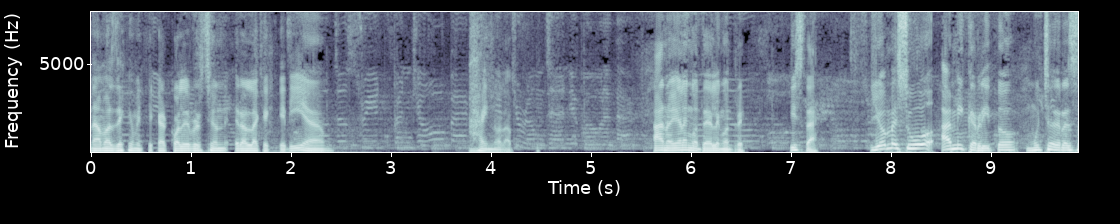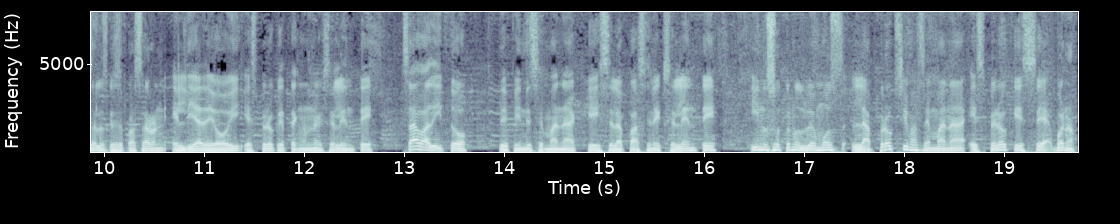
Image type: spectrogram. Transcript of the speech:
Nada más déjeme checar cuál versión era la que quería. Ay, no la. Ah, no, ya la encontré, ya la encontré. Aquí está. Yo me subo a mi carrito. Muchas gracias a los que se pasaron el día de hoy. Espero que tengan un excelente sabadito de fin de semana. Que se la pasen excelente. Y nosotros nos vemos la próxima semana. Espero que sea, bueno,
